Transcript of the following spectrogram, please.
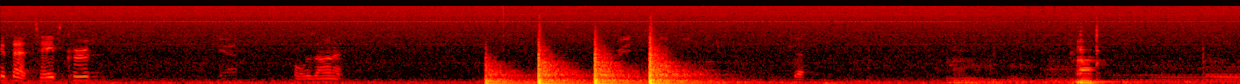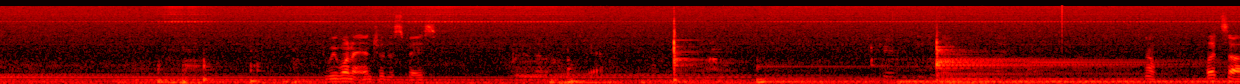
look at that tape, Kurt? Yeah. What was on it? Okay. Do we want to enter the space? Yeah. No. Let's uh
